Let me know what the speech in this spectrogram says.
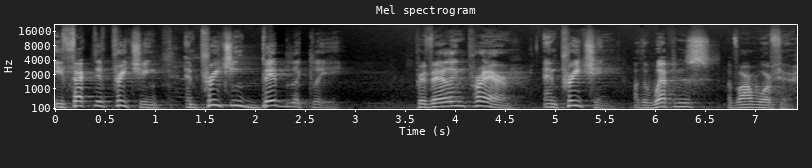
effective preaching, and preaching biblically. Prevailing prayer and preaching are the weapons of our warfare.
